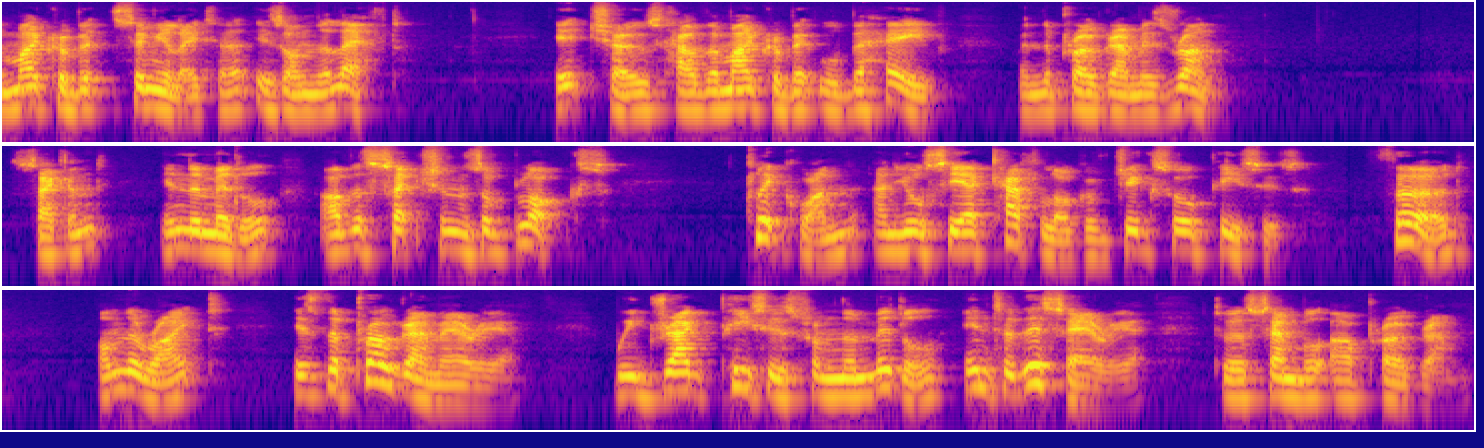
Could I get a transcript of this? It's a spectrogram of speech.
the microbit simulator is on the left. It shows how the microbit will behave when the program is run. Second, in the middle are the sections of blocks. Click one and you'll see a catalogue of jigsaw pieces. Third, on the right, is the program area. We drag pieces from the middle into this area to assemble our program.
